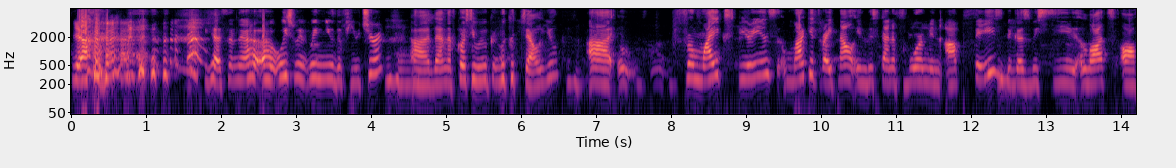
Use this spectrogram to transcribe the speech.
yeah. yes, and uh, I wish we, we knew the future. Mhm. Uh, then, of course, we, could, we could tell you. Mhm. Uh, from my experience, market right now in this kind of warming up phase Mhm. because we see lots of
